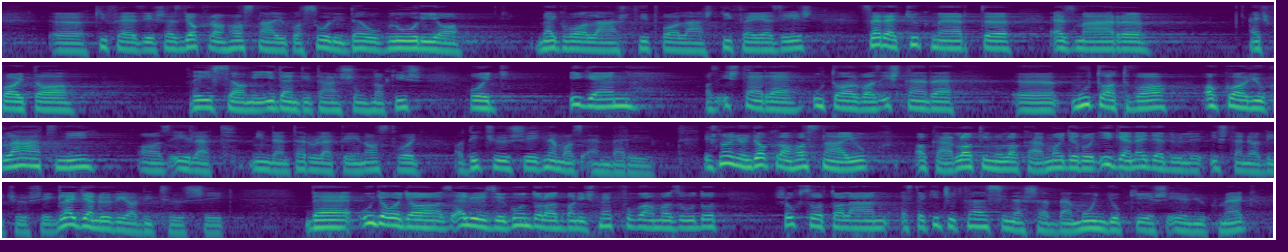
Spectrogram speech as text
kifejezés, ezt gyakran használjuk a soli deo gloria megvallást, hitvallást, kifejezést. Szeretjük, mert ez már egyfajta része a mi identitásunknak is, hogy igen, az Istenre utalva, az Istenre mutatva akarjuk látni az élet minden területén azt, hogy a dicsőség nem az emberé. És nagyon gyakran használjuk, akár latinul, akár magyarul, hogy igen, egyedül Isten a dicsőség, legyen övé a dicsőség. De úgy, ahogy az előző gondolatban is megfogalmazódott, sokszor talán ezt egy kicsit felszínesebben mondjuk ki és éljük meg.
